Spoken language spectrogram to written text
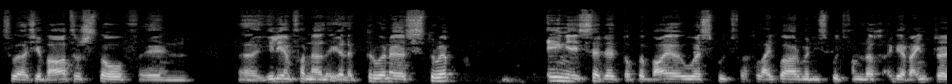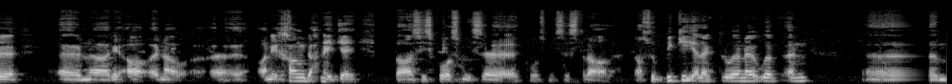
So as jy waterstof en uh helium van hulle elektrone stroop en jy sit dit op 'n baie hoë spoed vergelykbaar met die spoed van lig uit die ruimte uh, na die uh, na uh, aan die gang dan het jy basies kosmiese kosmiese strale. Daar's so 'n bietjie elektrone ook in. Ehm uh,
